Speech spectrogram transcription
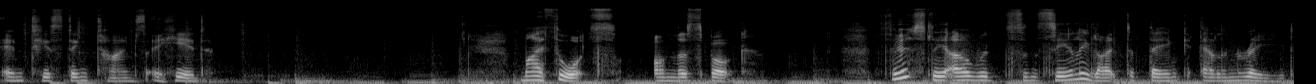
and testing times ahead. My thoughts on this book. Firstly, I would sincerely like to thank Alan Reed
